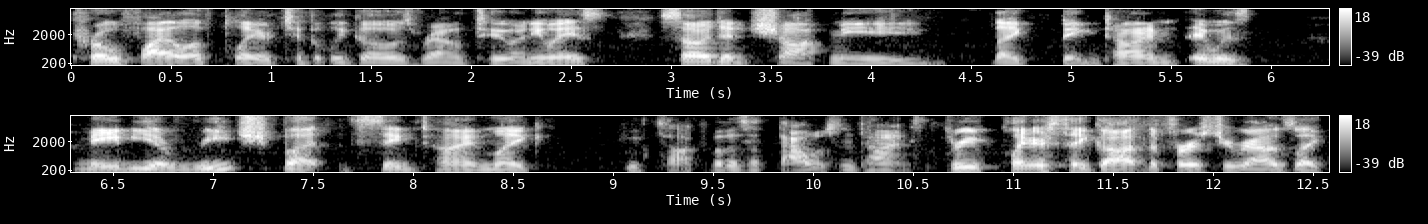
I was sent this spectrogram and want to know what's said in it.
profile of player typically goes round two, anyways. So it didn't shock me like big time. It was maybe a reach, but at the same time, like we've talked about this a thousand times. Three players they got the first two rounds, like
